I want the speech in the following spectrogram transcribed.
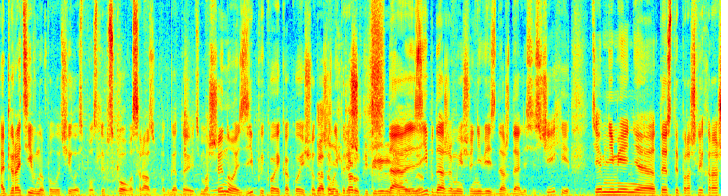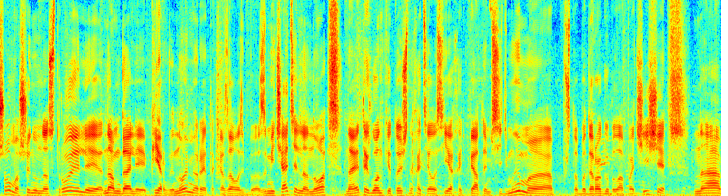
оперативно получилось после Пскова сразу подготовить машину. Зип и кое-какой еще да, даже не короткий перерыв. Да, был, да, ЗИП даже мы еще не весь дождались из Чехии. Тем не менее, тесты прошли хорошо, машину настроили, нам дали первый номер, это казалось бы замечательно, но на этой гонке точно хотелось ехать пятым-седьмым, э, чтобы дорога была почище. На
